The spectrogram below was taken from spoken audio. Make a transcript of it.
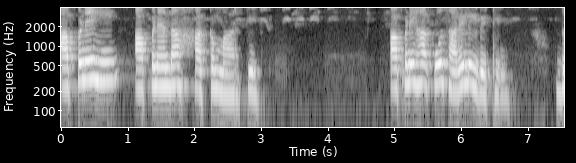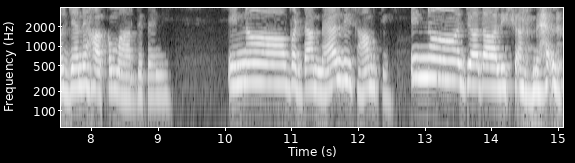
ਆਪਣੇ ਹੀ ਆਪਣਿਆਂ ਦਾ ਹੱਕ ਮਾਰ ਕੇ ਆਪਣੇ ਹੱਕ ਉਹ ਸਾਰੇ ਲਈ ਬੈਠੇ ਨੇ, ਦੂਜਿਆਂ ਦੇ ਹੱਕ ਮਾਰਦੇ ਪਏ ਨੇ। ਇੰਨਾ ਵੱਡਾ ਮਹਿਲ ਵੀ ਸਾਂਭ ਕੇ, ਇੰਨਾ ਜ਼ਿਆਦਾ ਆਲੀਸ਼ਾਨ ਮਹਿਲ,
